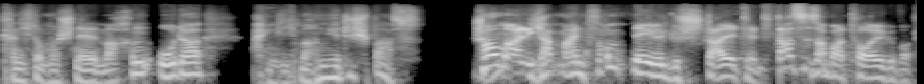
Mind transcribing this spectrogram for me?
kann ich doch mal schnell machen. Oder eigentlich machen mir die Spaß. Schau mhm. mal, ich habe mein Thumbnail gestaltet. Das ist aber toll geworden.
